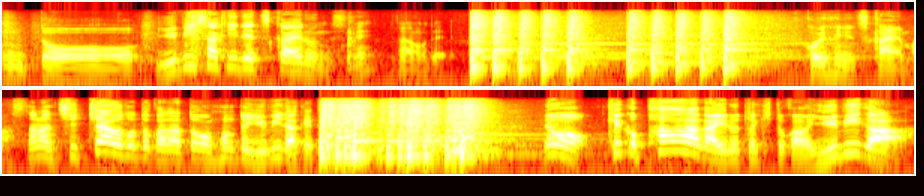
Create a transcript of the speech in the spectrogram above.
うんと、指先で使えるんですね。なので。こういうふうに使えます。ただちっちゃい音とかだと本当指だけで。でも結構パワーがいる時とかは指が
